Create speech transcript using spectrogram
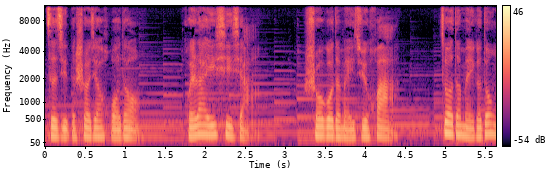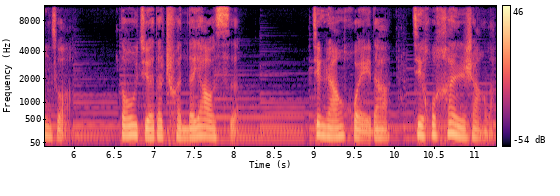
自己的社交活动，回来一细想，说过的每句话，做的每个动作，都觉得蠢的要死，竟然毁的几乎恨上了。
